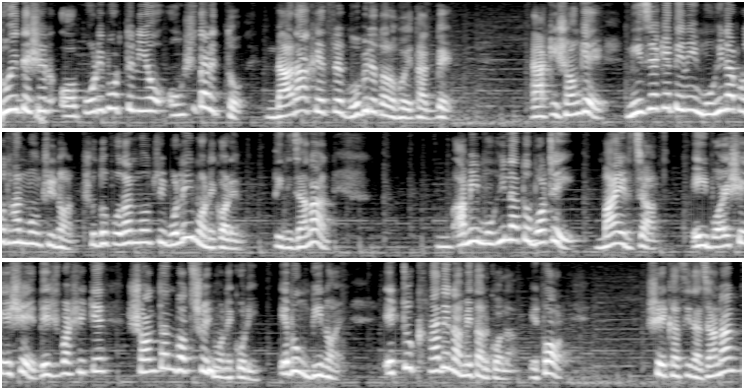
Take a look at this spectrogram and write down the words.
দুই দেশের অপরিবর্তনীয় অংশীদারিত্ব নানা ক্ষেত্রে গভীরতর হয়ে থাকবে। একই সঙ্গে নিজেকে তিনি মহিলা প্রধানমন্ত্রী নন, শুধু প্রধানমন্ত্রী বলেই মনে করেন। তিনি জানান, আমি মহিলা তো বটেই, মায়ের জাত। এই বয়সে এসে দেশবাসীকে সন্তান বৎসই মনে করি এবং বিনয়। একটু খাঁদে নামে তার গলা। এরপর শেখ হাসিনা জানান,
